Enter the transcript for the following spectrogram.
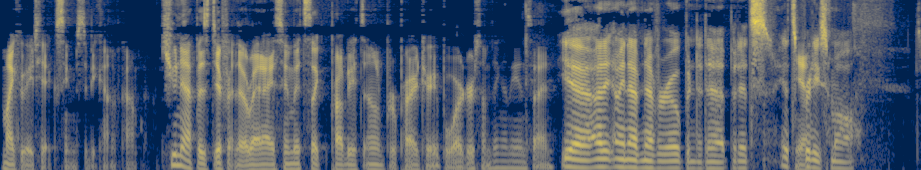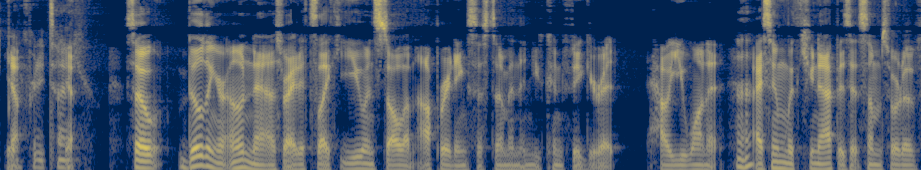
Micro ATX seems to be kind of common. QNAP is different though, right? I assume it's like probably its own proprietary board or something on the inside. Yeah, I, I mean, I've never opened it up, but it's it's Yeah. pretty small. It's Yeah. pretty, pretty tiny. Yeah. So building your own NAS, right? It's like you install an operating system and then you configure it how you want it. Mhm. I assume with QNAP, is it some sort of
